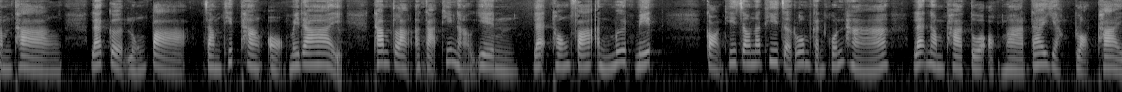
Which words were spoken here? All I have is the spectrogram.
นำทาง และเกิดหลงป่าจำทิศทางออกไม่ได้ ท่ามกลางอากาศที่หนาวเย็น และท้องฟ้าอันมืดมิด ก่อนที่เจ้าหน้าที่จะร่วมกันค้นหา และนำพาตัวออกมาได้อย่างปลอดภัย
